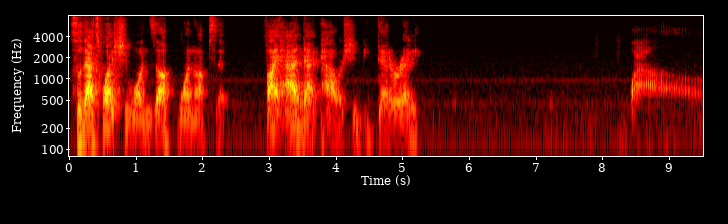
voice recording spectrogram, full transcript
So that's why she ones up, one ups it. If I had that power, she'd be dead already. Wow.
